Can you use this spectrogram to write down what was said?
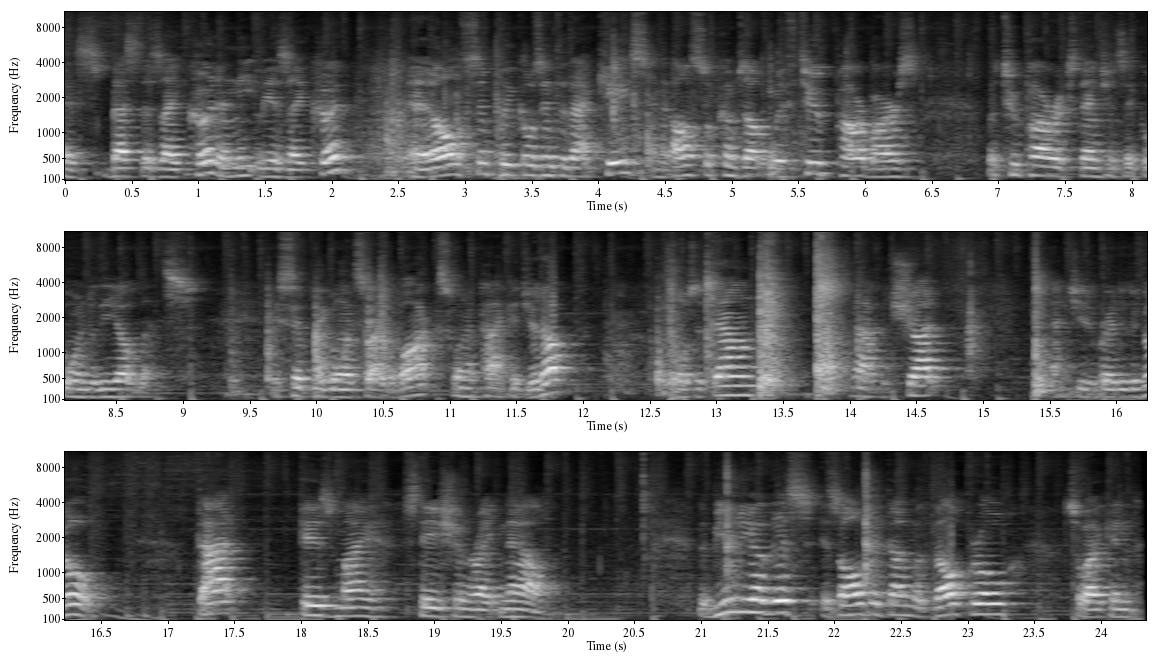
as best as I could and neatly as I could. And it all simply goes into that case and it also comes out with two power bars, with two power extensions that go into the outlets. You simply go inside the box when I package it up, close it down, snap it shut, and she's ready to go. That is my station right now. The beauty of this is all done with Velcro, so I can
